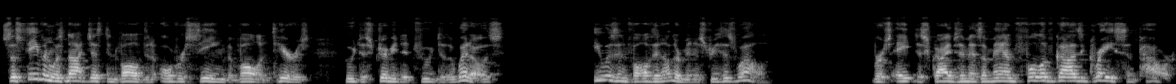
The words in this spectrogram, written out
So Stephen was not just involved in overseeing the volunteers who distributed food to the widows, he was involved in other ministries as well. Verse 8 describes him as a man full of God's grace and power,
